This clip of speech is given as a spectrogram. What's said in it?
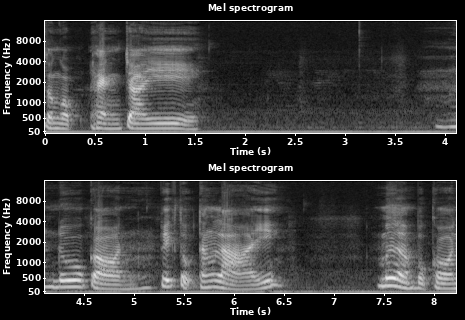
สงบแห่งใจ ดูก่อนภิกษุทั้งหลาย เมื่อบุคคล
